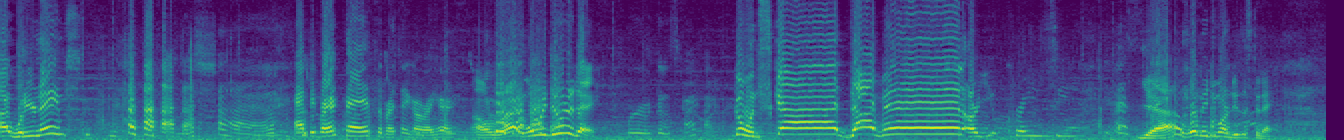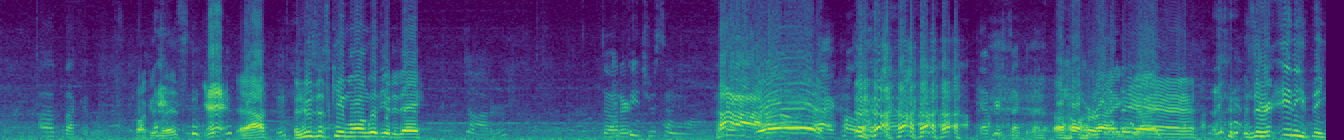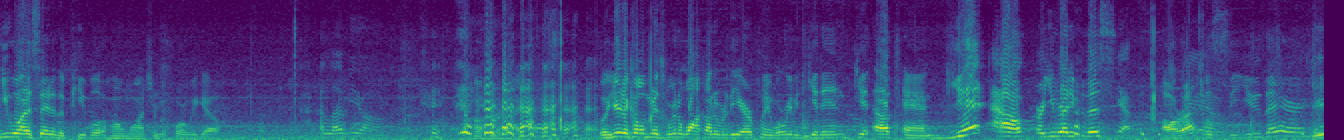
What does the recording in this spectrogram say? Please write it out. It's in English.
right. What are your names? Happy birthday. It's the birthday girl right here. All right. What are we doing today? We're gonna skydive. Going skydiving. Are you crazy? Yes. Yeah. What made you want to do this today? A bucket list. Bucket list. yeah. Yeah. And who's this came along with you today? Daughter. Daughter. And future son-in-law. Ha! Yeah, call it. Yep, you're stuck with us. All right, guys. Is there anything you want to say to the people at home watching before we go? I love you all. All right. Well, here in a couple minutes, we're going to walk on over to the airplane. where We're going to get in, get up, and get out. Are you ready for this? Yeah. All right. We'll see you there. Yeah,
